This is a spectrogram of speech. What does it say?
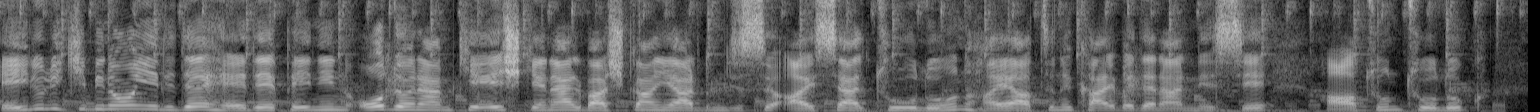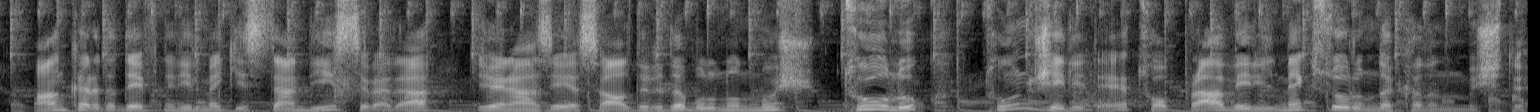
Eylül 2017'de HDP'nin o dönemki eş genel başkan yardımcısı Aysel Tuğluk'un hayatını kaybeden annesi Hatun Tuğluk Ankara'da defnedilmek istendiği sırada cenazeye saldırıda bulunulmuş, Tuğluk, Tunceli'de toprağa verilmek zorunda kanılmıştı.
